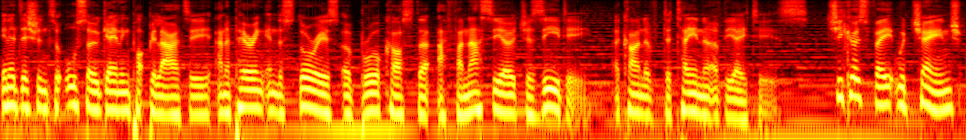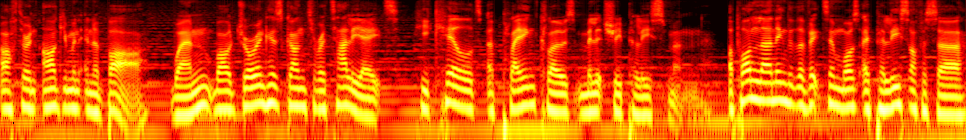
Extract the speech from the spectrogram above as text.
in addition to also gaining popularity and appearing in the stories of broadcaster Afanasio Jazadji, a kind of Datena of the 80s. Chico's fate would change after an argument in a bar, when, while drawing his gun to retaliate, he killed a plainclothes military policeman. Upon learning that the victim was a police officer,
